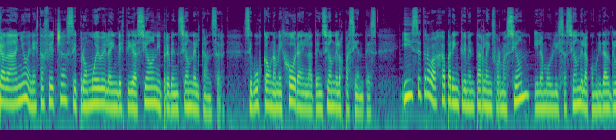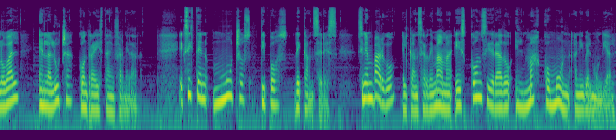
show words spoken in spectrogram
Cada año, en esta fecha, se promueve la investigación y prevención del cáncer. Se busca una mejora en la atención de los pacientes y se trabaja para incrementar la información y la movilización de la comunidad global en la lucha contra esta enfermedad. Existen muchos tipos de cánceres. Sin embargo, el cáncer de mama es considerado el más común a nivel mundial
